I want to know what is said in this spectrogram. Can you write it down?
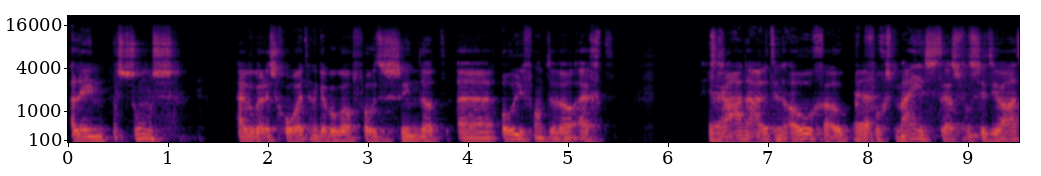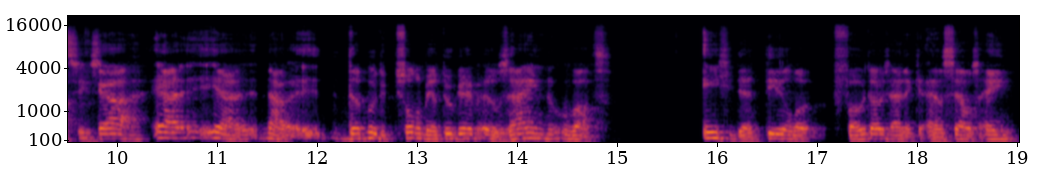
Alleen soms heb ik wel eens gehoord, en ik heb ook wel foto's gezien, dat eh, olifanten wel echt. Tranen uit hun ogen. Ook Ja. volgens mij in stressvolle situaties. Ja, ja, ja, nou, dat moet ik zonder meer toegeven. Er zijn wat incidentele foto's en, ik, en zelfs één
